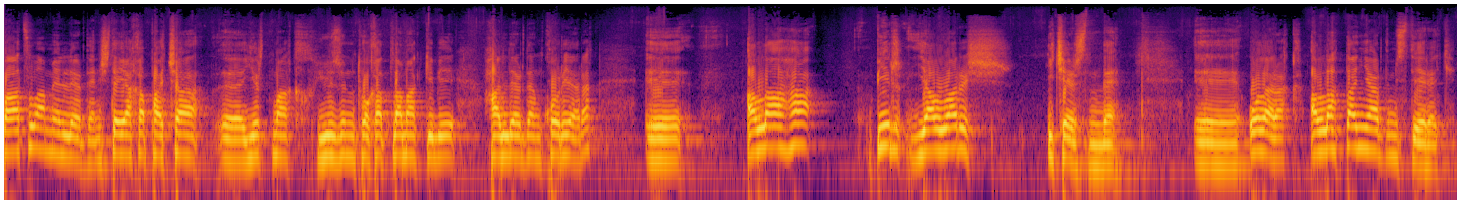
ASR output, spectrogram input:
batıl amellerden, işte yaka paça e, yırtmak, yüzünü tokatlamak gibi hallerden koruyarak Allah'a bir yalvarış içerisinde olarak, Allah'tan yardım isteyerek,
